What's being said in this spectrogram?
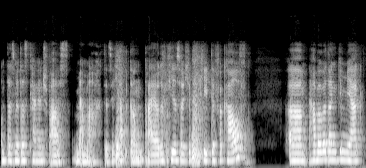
und dass mir das keinen Spaß mehr macht. Also ich habe dann drei oder vier solche Pakete verkauft, ähm, habe aber dann gemerkt,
